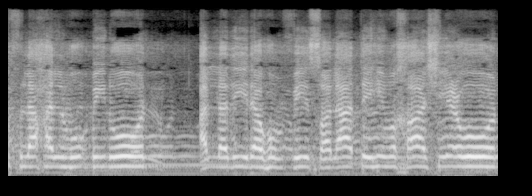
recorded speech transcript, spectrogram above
அஃப்லஹல் முஃமினூன் அல்லதீனஹும் ஃபீ ஸலாத்திஹிம் காஷிஊன்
